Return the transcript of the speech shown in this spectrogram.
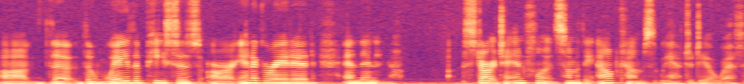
uh, the, the way the pieces are integrated, and then start to influence some of the outcomes that we have to deal with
